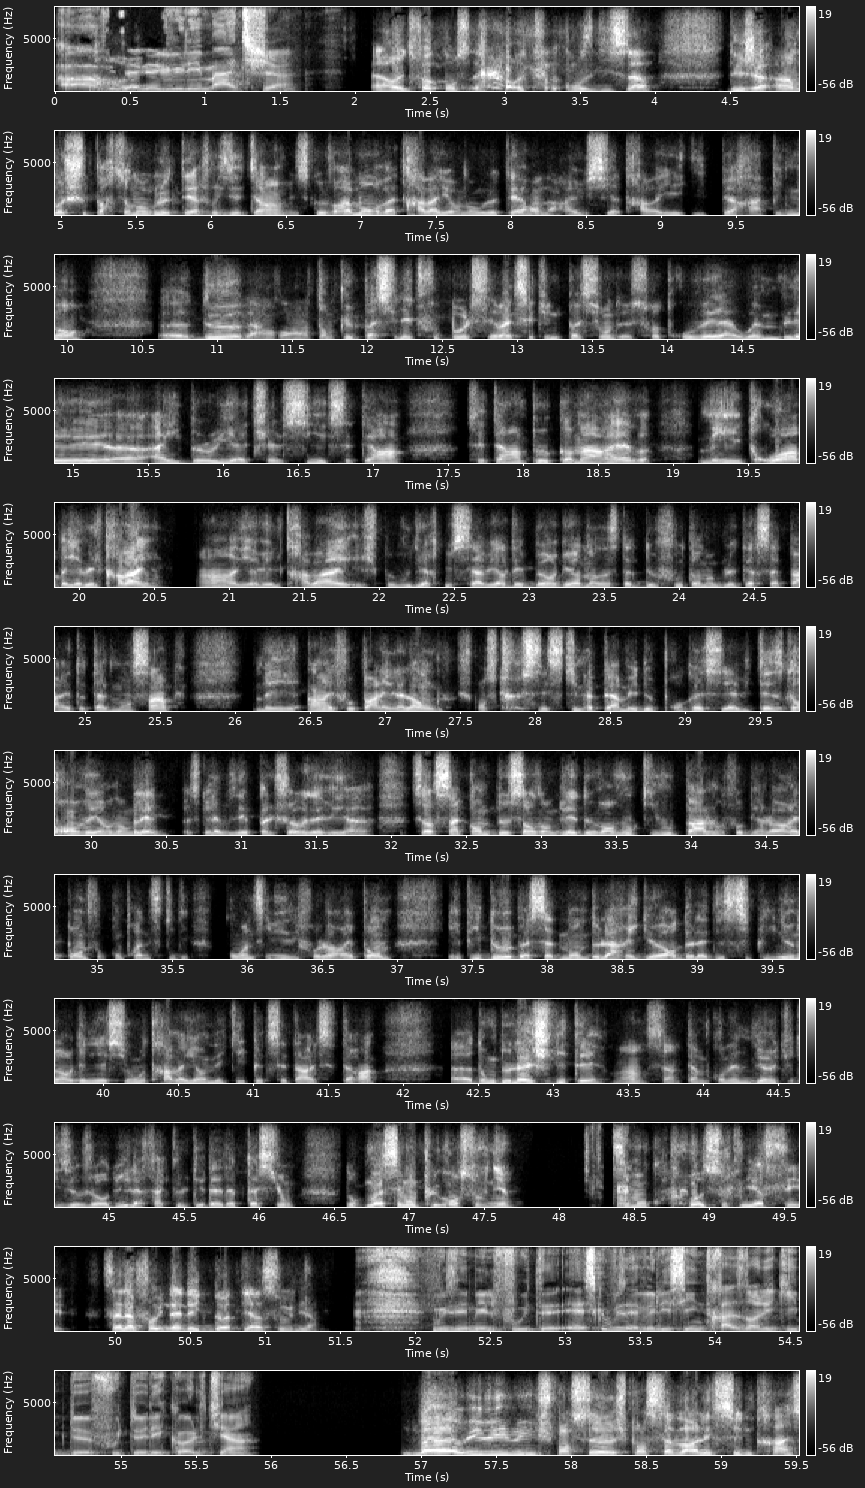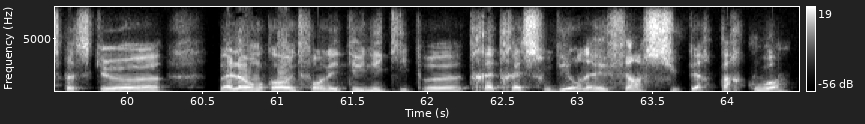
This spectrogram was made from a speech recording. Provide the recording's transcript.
Ah, vous avez vu les matchs? alors une fois qu'on se, dit ça, déjà un, moi je suis parti en Angleterre, je me disais tiens, est-ce que vraiment on va travailler en Angleterre? On a réussi à travailler hyper rapidement. Euh, deux, ben, en, tant que passionné de football, c'est vrai que c'est une passion de se retrouver à Wembley, à Highbury, à Chelsea, etc. C'était un peu comme un rêve. Mais trois, ben, il y avait le travail. Hein, il y avait le travail et je peux vous dire que servir des burgers dans un stade de foot en Angleterre, ça paraît totalement simple. Mais un, il faut parler la langue. Je pense que c'est ce qui m'a permis de progresser à vitesse grand V en anglais, parce que là, vous n'avez pas le choix. Vous avez 150, euh, 200 anglais devant vous qui vous parlent. Il faut bien leur répondre. Il faut comprendre ce qu'ils disent. Il faut leur répondre. Et puis deux, bah, ça demande de la rigueur, de la discipline, une organisation, travailler en équipe, etc., etc. Euh, donc de l'agilité. Hein, c'est un terme qu'on aime bien utiliser aujourd'hui, la faculté d'adaptation. Donc moi, c'est mon plus grand souvenir. C'est mon plus gros souvenir, c'est c'est à la fois une anecdote et un souvenir. Vous aimez le foot. Est-ce que vous avez laissé une trace dans l'équipe de foot de l'école, tiens? Bah oui, oui, oui, je pense, euh, je pense savoir une trace parce que euh, bah là encore une fois, on était une équipe euh, très très soudée. On avait fait un super parcours.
